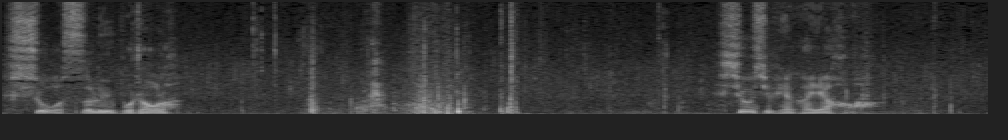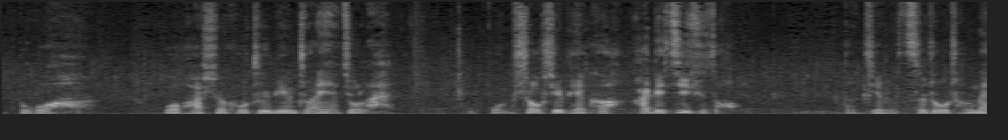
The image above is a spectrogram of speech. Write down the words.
是我思虑不周了。休息片刻也好，不过我怕身后追兵转眼就来，我们稍歇片刻，还得继续走。等进了磁州城内，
